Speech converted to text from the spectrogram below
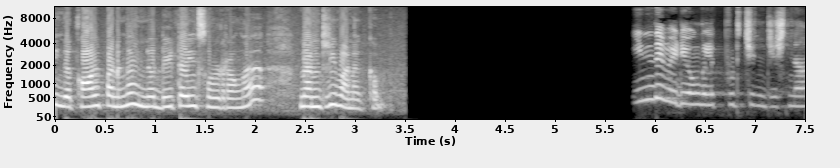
நீங்கள் கால் பண்ணுங்கள் இன்னும் டீட்டெயில் சொல்கிறவங்க நன்றி வணக்கம். உங்களுக்கு பிடிச்சிருந்துச்சுன்னா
